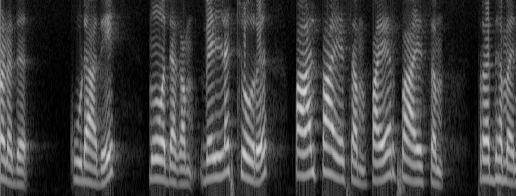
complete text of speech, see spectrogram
ആണത്. കൂടാതെ മോദകം വെള്ളച്ചോറ് പാൽപ്പായസം പയർ പായസം പ്രഥമൻ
